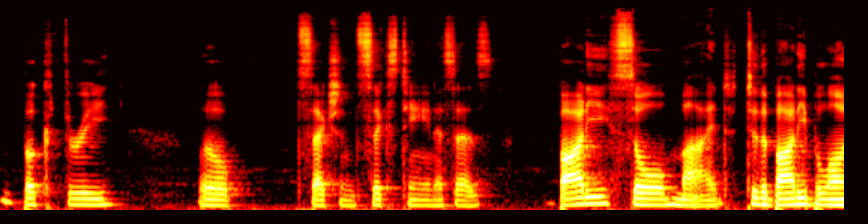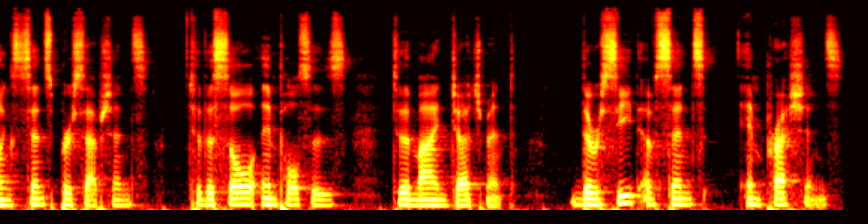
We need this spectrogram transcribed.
Book Three, little section 16. It says, "Body, soul, mind. To the body belongs sense perceptions. To the soul, impulses. To the mind, judgment. The receipt of sense impressions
